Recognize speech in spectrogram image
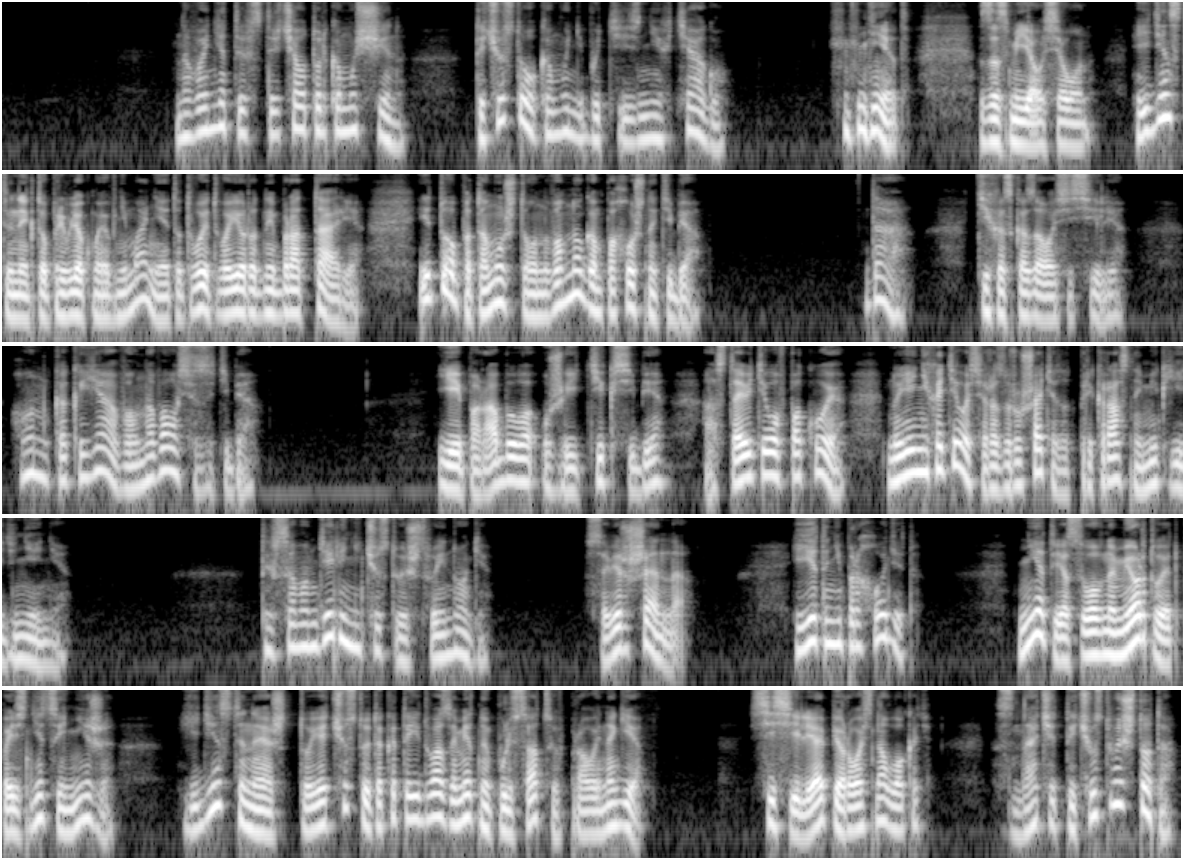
«На войне ты встречал только мужчин. Ты чувствовал кому-нибудь из них тягу?» «Нет», — засмеялся он. «Единственный, кто привлек мое внимание, это твой двоюродный брат Тария. И то потому, что он во многом похож на тебя». «Да», — тихо сказала Сесилия. «Он, как и я, волновался за тебя». Ей пора было уже идти к себе, оставить его в покое, но ей не хотелось разрушать этот прекрасный миг единения. «Ты в самом деле не чувствуешь свои ноги?» «Совершенно». «И это не проходит?» «Нет, я словно мертвый от поясницы ниже. Единственное, что я чувствую, так это едва заметную пульсацию в правой ноге». Сесилия оперлась на локоть. «Значит, ты чувствуешь что-то?»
